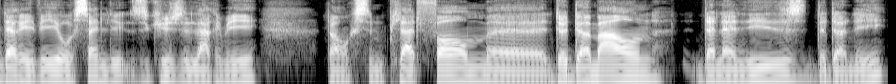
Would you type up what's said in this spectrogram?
d'arriver au sein du QG de l'armée. Donc, c'est une plateforme euh, de demande d'analyse de données.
